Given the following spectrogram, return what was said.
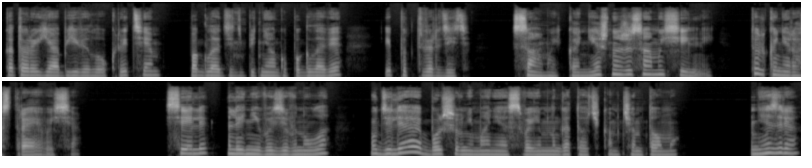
который я объявила укрытием, погладить беднягу по голове и подтвердить. Самый, конечно же, самый сильный. Только не расстраивайся. Сели, лениво зевнула, уделяя больше внимания своим ноготочкам, чем Тому. Не зря.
